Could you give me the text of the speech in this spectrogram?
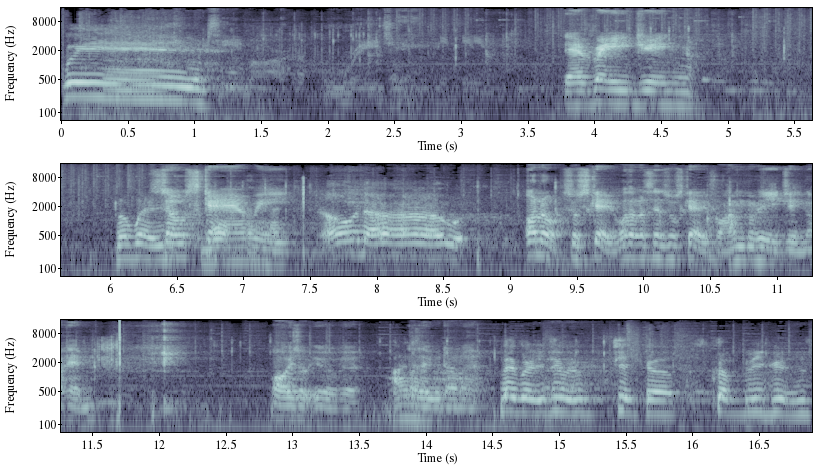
Wee Team are raging. They're raging. the way So scary. Oh no Oh no, so scary. What am I saying so scary for? I'm raging, not him. Oh, he's up here over here. I know. you were down there. My way to pick up crumbly grits.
